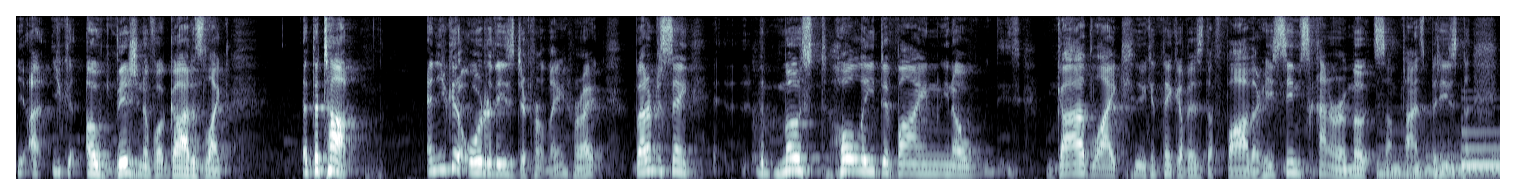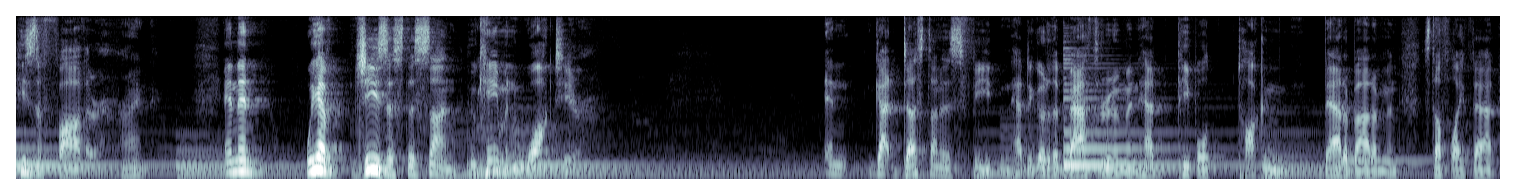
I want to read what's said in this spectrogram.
You, uh, could, a vision of what God is like at the top. And you could order these differently, right? But I'm just saying, the most holy, divine, you know, God-like you can think of as the Father. He seems kind of remote sometimes, but he's the, he's the Father, right? And then we have Jesus, the Son, who came and walked here and got dust on his feet and had to go to the bathroom and had people talking bad about him and stuff like that.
